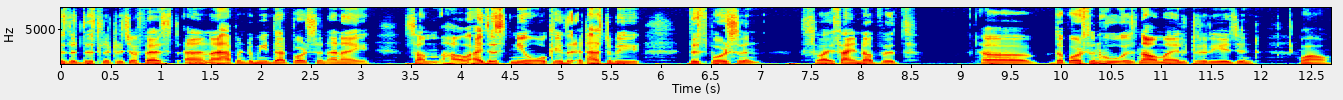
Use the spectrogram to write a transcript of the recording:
visit this literature fest and i happened to meet that person. And i somehow i just knew okay it has to be this person. So i signed up with uh, the person who is now my literary agent. Wow.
